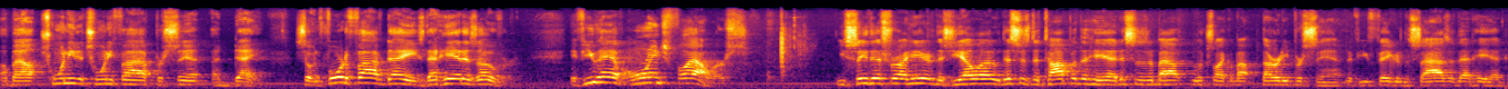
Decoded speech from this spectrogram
about 20 to 25 percent a day. So in four to five days, that head is over. If you have orange flowers, you see this right here, this yellow, this is the top of the head. This is about, looks like about 30% if you figure the size of that head.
